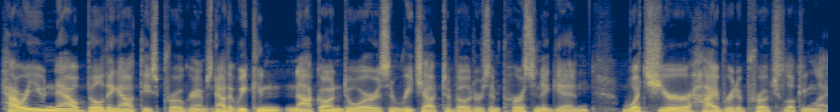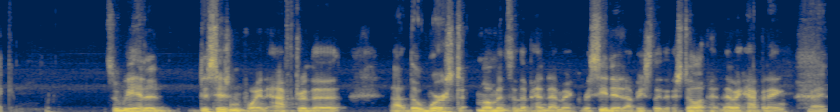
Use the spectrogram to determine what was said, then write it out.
How are you now building out these programs? Now that we can knock on doors and reach out to voters in person again, what's your hybrid approach looking like? So we had a decision point after the uh, the worst moments in the pandemic receded. Obviously, there's still a pandemic happening. Right.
